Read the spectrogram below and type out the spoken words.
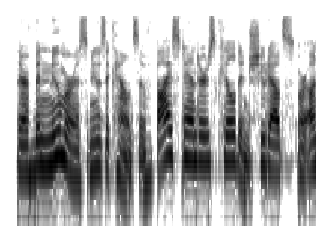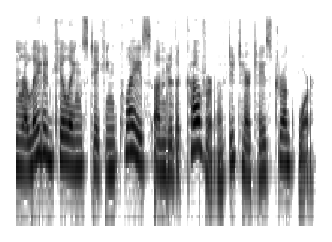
There have been numerous news accounts of bystanders killed in shootouts or unrelated killings taking place under the cover of Duterte's drug war.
